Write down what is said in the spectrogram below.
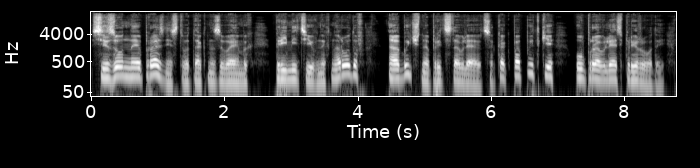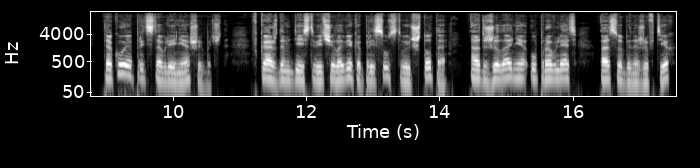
Сезонные празднества так называемых примитивных народов обычно представляются как попытки управлять природой. Такое представление ошибочно. В каждом действии человека присутствует что-то от желания управлять, особенно же в тех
